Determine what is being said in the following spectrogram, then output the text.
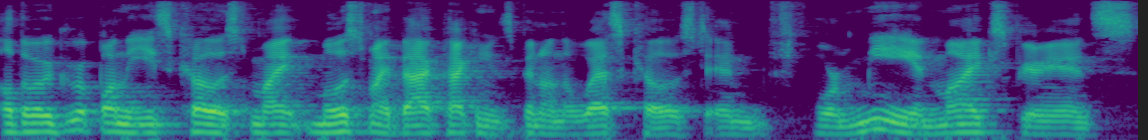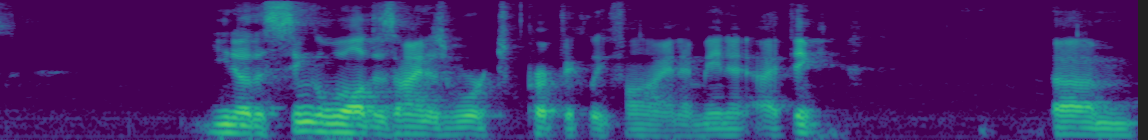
although I grew up on the East Coast, my most of my backpacking has been on the West Coast. And for me, in my experience, you know, the single wall design has worked perfectly fine. I mean, I think um,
